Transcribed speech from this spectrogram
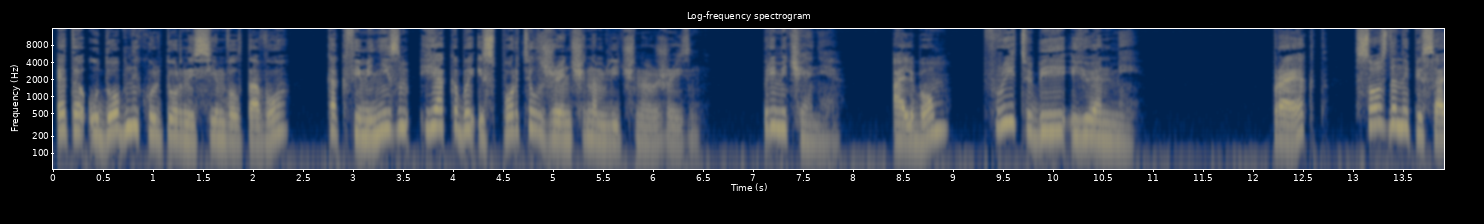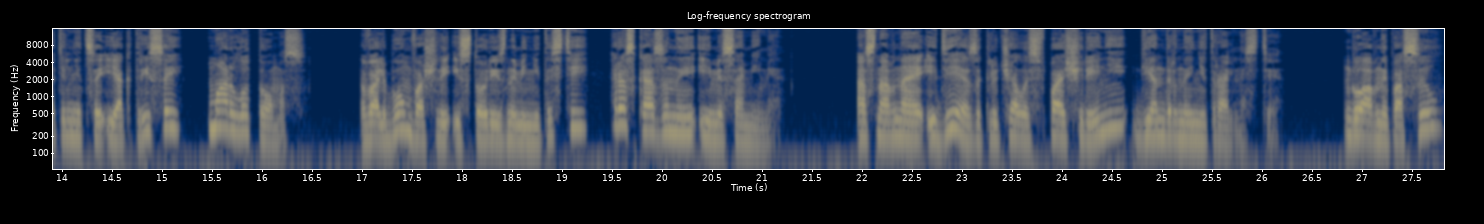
это удобный культурный символ того, как феминизм якобы испортил женщинам личную жизнь. Примечание. Альбом Free to be you and me. Проект, созданный писательницей и актрисой Марло Томас. В альбом вошли истории знаменитостей, рассказанные ими самими. Основная идея заключалась в поощрении гендерной нейтральности. Главный посыл:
